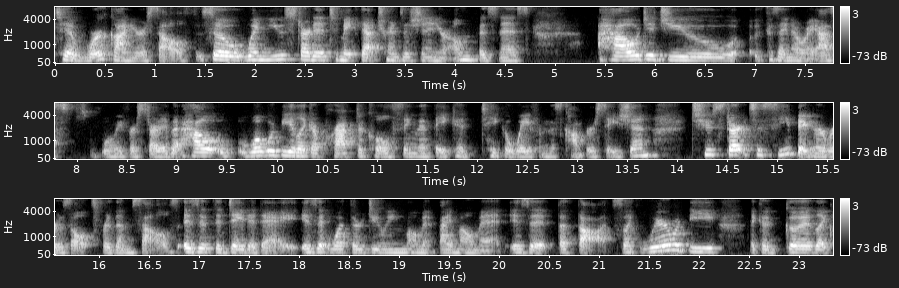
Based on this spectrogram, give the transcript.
to work on yourself. So when you started to make that transition in your own business how did you because i know i asked when we first started but how what would be like a practical thing that they could take away from this conversation to start to see bigger results for themselves? Is it the day to day is it what they're doing moment by moment? Is it the thoughts? Like where would be like a good like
